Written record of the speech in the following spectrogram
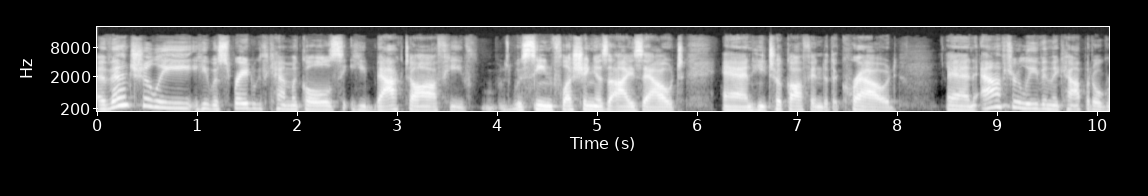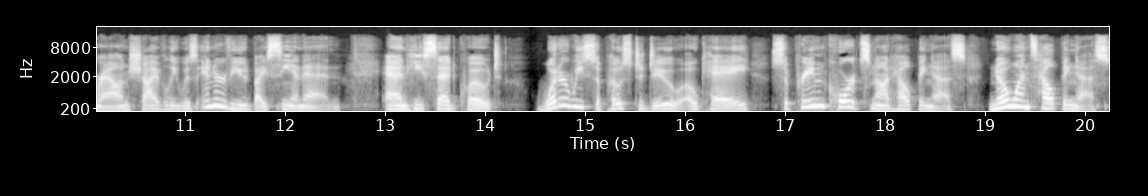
Eventually, he was sprayed with chemicals. He backed off. He was seen flushing his eyes out and he took off into the crowd. And after leaving the Capitol grounds, Shively was interviewed by CNN and he said, quote, what are we supposed to do? Okay. Supreme Court's not helping us. No one's helping us.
